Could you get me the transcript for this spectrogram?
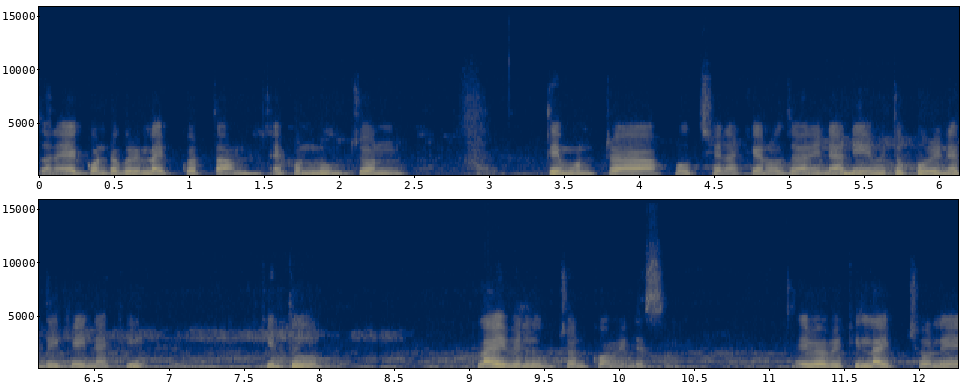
যায় না। এক ঘণ্টা করে লাইভ করতাম। এখন লোকজন তেমনটা হচ্ছে না কেন জানি না, নিয়মিত করি না, দেখেই নাকি। কিন্তু লাইভে লোকজন কমে গেছে। এভাবে কি লাইভ চলে?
